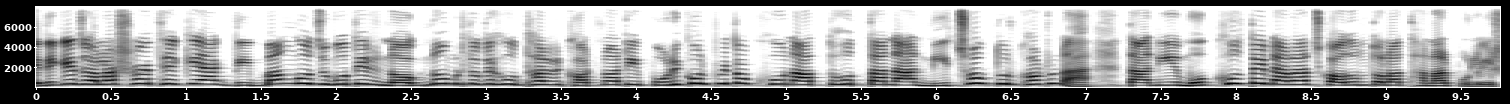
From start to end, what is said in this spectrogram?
এদিকে জলাশয় থেকে এক দিব্যাঙ্গ যুবতীর নগ্ন মৃতদেহ উদ্ধারের ঘটনাটি পরিকল্পিত খুন আত্মহত্যা না নিছক দুর্ঘটনা তা নিয়ে মুখ খুলতে নারাজ কদমতলা থানার পুলিশ।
